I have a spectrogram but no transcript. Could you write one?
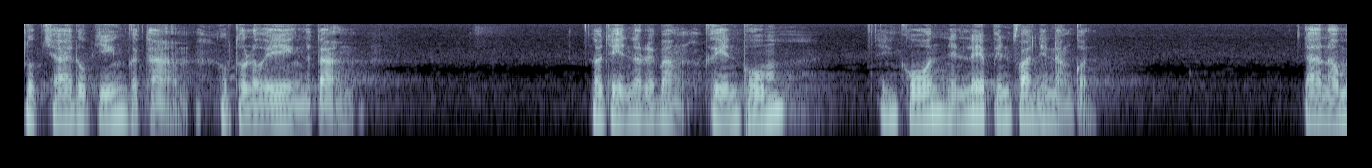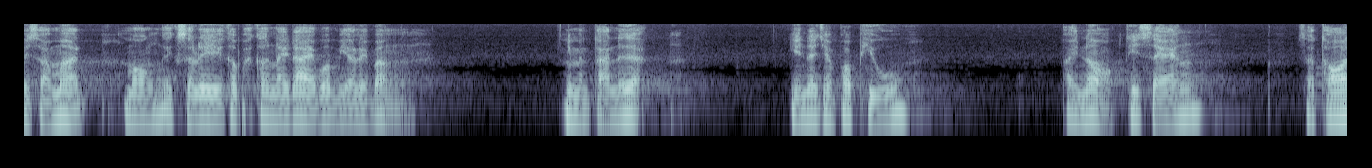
รูปชายรูปหญิงก็ตามรูปตัวเราเองก็ตาม เราจะเห็นอะไรบ้างเคยเห็นผม เห็นโคนเห็นเล็บเห็นฟันเห็นหนังก่อนแต่เราไม่สามารถมองเอ็กซเรย์เข้าไปข้างในได้ว่ามีอะไรบ้าง นี่มันตาเนื้อ เห็นได้เฉพาะผิว ภายนอกที่แสง สะท้อน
